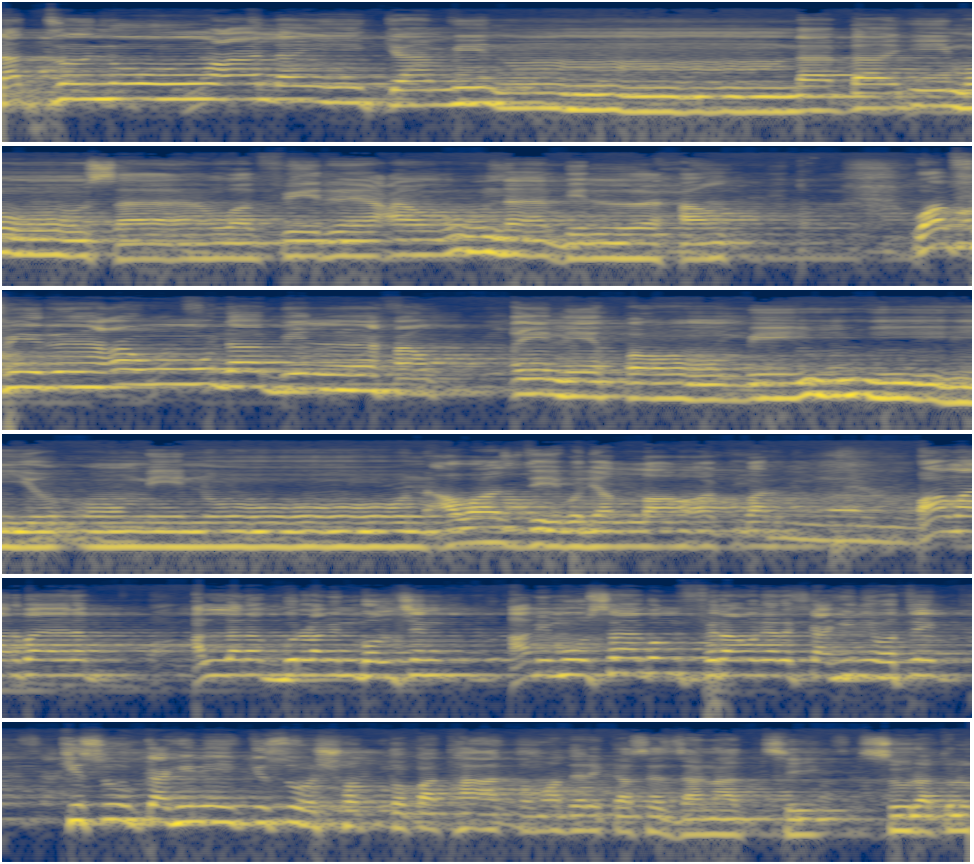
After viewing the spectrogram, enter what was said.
নাতলু আলাইকা মিন নাবাই মূসা ওয়া ফিরআউনা বিল হক ওয়া ফিরআউনা বিল হক لقوم يؤمنون আওয়াজ দিয়ে বলি আল্লাহু আকবার আমার ভাইয়েরা আল্লাহ রাব্বুল আলামিন বলছেন আমি মূসা এবং ফেরাউনের কাহিনী হতে কিছু কাহিনী, কিছু সত্য কথা তোমাদের কাছে জানাচ্ছি। সুরাতুল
